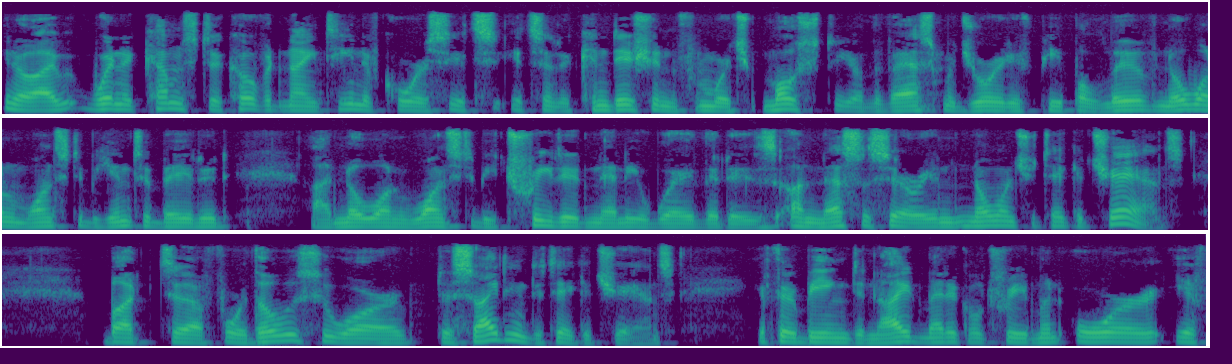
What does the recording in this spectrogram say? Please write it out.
You know, I, when it comes to COVID 19, of course, it's, it's in a condition from which most, you know, the vast majority of people live. No one wants to be intubated. Uh, no one wants to be treated in any way that is unnecessary, and no one should take a chance. But uh, for those who are deciding to take a chance, if they're being denied medical treatment or if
